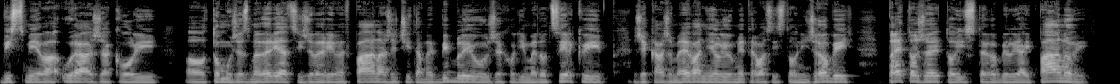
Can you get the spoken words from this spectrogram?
vysmieva, uráža kvôli tomu, že sme veriaci, že veríme v pána, že čítame Bibliu, že chodíme do cirkvi, že kážeme evanílium, netreba si z toho nič robiť, pretože to isté robili aj pánovi.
